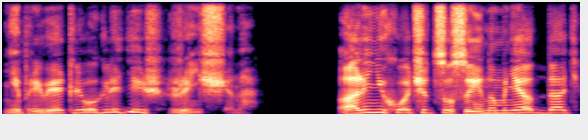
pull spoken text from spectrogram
Неприветливо глядишь, женщина. Али не хочется сына мне отдать?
